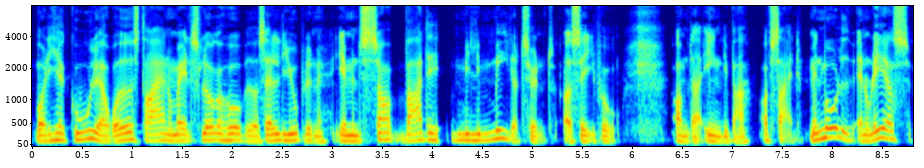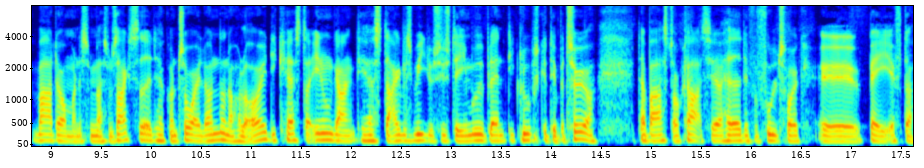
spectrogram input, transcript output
hvor de her gule og røde streger normalt slukker håbet hos alle de jublende, jamen så var det millimeter tyndt at se på, om der egentlig var offside. Men målet annulleres. VAR-dommerne, som har som sagt sidder i det her kontor i London og holder øje, de kaster endnu en gang det her stakkels videosystem ud blandt de klubske debattører, der bare står klar til at have det for fuld tryk øh, bagefter.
